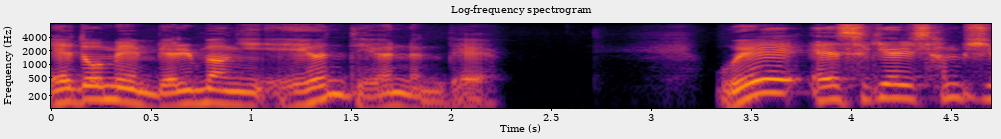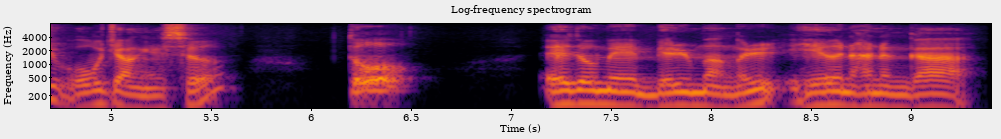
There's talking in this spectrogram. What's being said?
에돔의 멸망이 예언되었는데 왜 에스겔 35장에서 또 에돔의 멸망을 예언하는가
